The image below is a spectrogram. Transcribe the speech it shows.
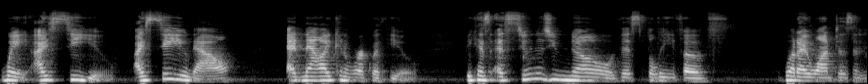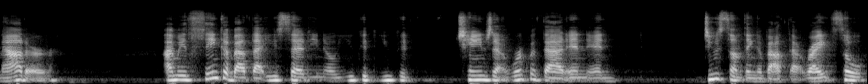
wait, I see you. I see you now. And now I can work with you. Because as soon as you know this belief of what I want doesn't matter, I mean, think about that. You said, you know, you could, you could change that, work with that, and and do something about that, right? So,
